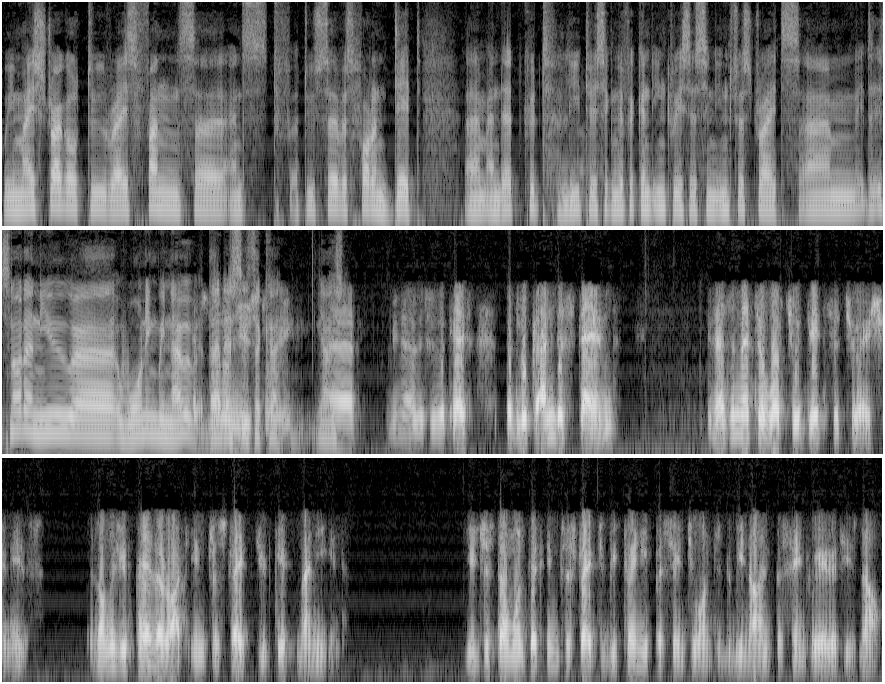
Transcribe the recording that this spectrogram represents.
we may struggle to raise funds uh, and to service foreign debt. Um, and that could lead to significant increases in interest rates. Um, it, it's not a new uh, warning. We know it's that this is the case. Yeah, uh, we know this is the case. But look, understand, it doesn't matter what your debt situation is. As long as you pay the right interest rate, you get money in. You just don't want that interest rate to be 20%. You want it to be 9% where it is now.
